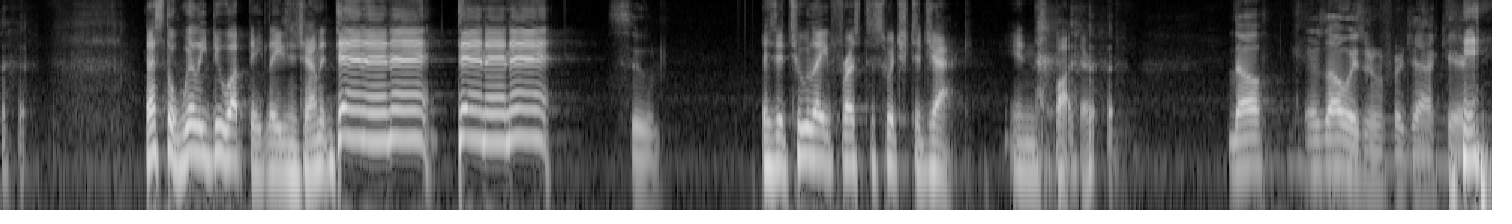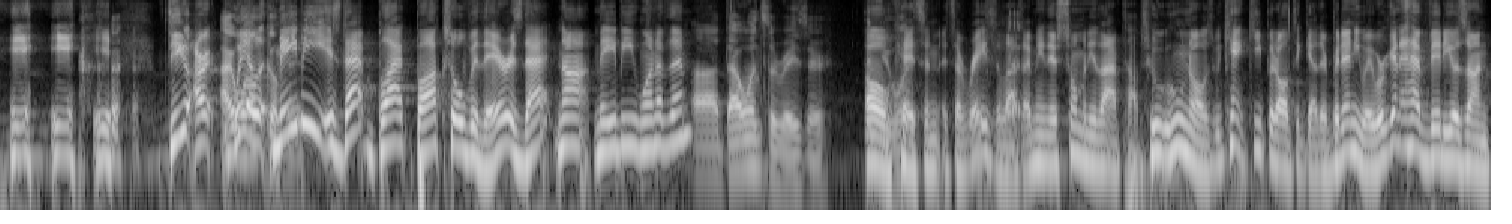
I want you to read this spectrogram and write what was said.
That's the Willie Do update, ladies and gentlemen. Da-na-na, da-na-na. Soon. Is it too late for us to switch to Jack in the spot there? No, there's always room for Jack here. Do you are I maybe is that black box over there? Is that not maybe one of them? uh, that one's the Razer. Oh, okay. It's an it's a Razer laptop. I mean, there's so many laptops. Who who knows? We can't keep it all together. But anyway, we're gonna have videos on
